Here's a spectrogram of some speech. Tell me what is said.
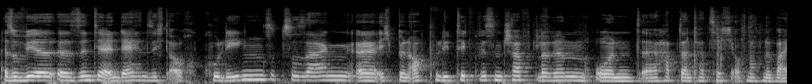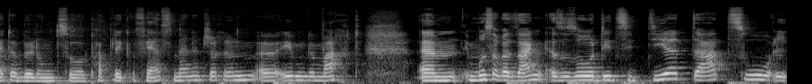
Also wir äh, sind ja in der Hinsicht auch Kollegen sozusagen. Äh, ich bin auch Politikwissenschaftlerin und äh, habe dann tatsächlich auch noch eine Weiterbildung zur Public Affairs Managerin äh, eben gemacht. Ähm, muss aber sagen, also so dezidiert dazu, äh,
